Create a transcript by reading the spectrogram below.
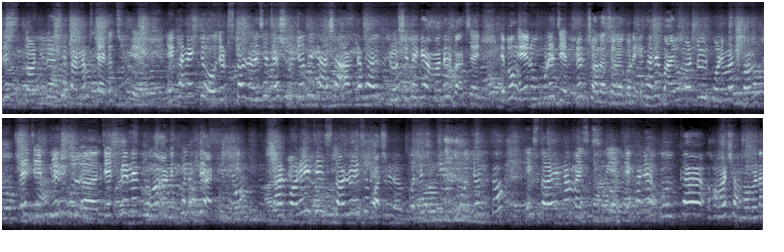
যে স্তরটি রয়েছে, তার নাম স্ট্র্যাটোস্ফিয়ার। এখানে একটি ওজোন স্তর রয়েছে যা সূর্য থেকে আসা আল্ট্রাভায়োলেট রশ্মি থেকে আমাদের বাঁচায় এবং এর উপরে জেট প্লেন চলাচল করে। এখানে বায়ুমণ্ডলের পরিমাণ কম, তাই জেট প্লেন জেট প্লেনের ধোঁয়া অনেকক্ষণ অব্দি আটকে তারপরে যে স্তর রয়েছে, পঁচাশি কিমি পর্যন্ত এই স্তরের নাম মেসোস্ফিয়ার। এখানে উল্কা হওয়ার সম্ভাবনা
